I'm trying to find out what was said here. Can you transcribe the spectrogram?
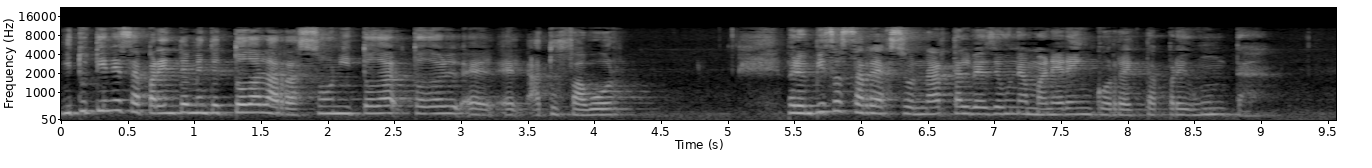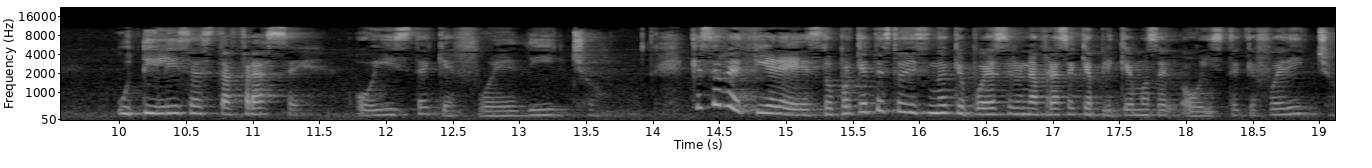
y tú tienes aparentemente toda la razón y toda, todo a tu favor pero empiezas a reaccionar tal vez de una manera incorrecta. Pregunta, utiliza esta frase, oíste que fue dicho. ¿Qué se refiere esto? ¿Por qué te estoy diciendo que puede ser una frase que apliquemos el oíste que fue dicho?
